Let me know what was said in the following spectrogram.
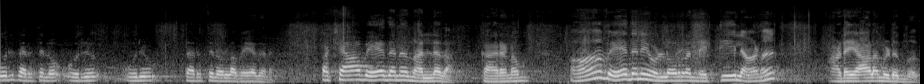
ഒരു തരത്തിൽ ഒരു ഒരു തരത്തിലുള്ള വേദന. പക്ഷെ ആ വേദന നല്ലതാണ് കാരണം ആ വേദനയുള്ളവരുടെ നെറ്റിയിലാണ് അടയാളമിടുന്നത്.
